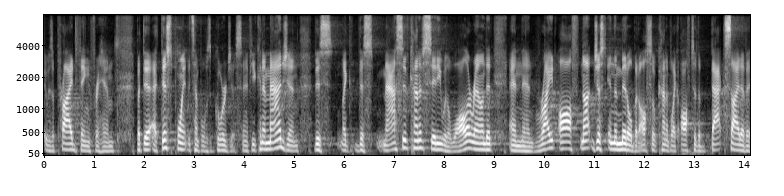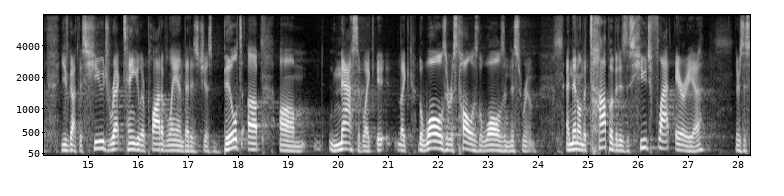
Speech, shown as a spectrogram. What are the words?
it was a pride thing for him. But the, at this point, the temple was gorgeous. And if you can imagine this, like this massive kind of city with a wall around it, and then right off, not just in the middle, but also kind of like off to the back side of it, you've got this huge rectangular plot of land that is just built up um, massive, like, it, like the walls are as tall as the walls in this room. And then on the top of it is this huge flat area. There's this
